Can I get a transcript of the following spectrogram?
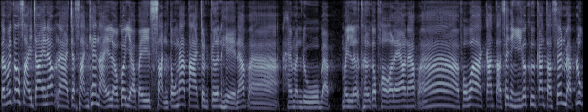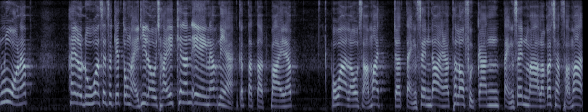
แต่ไม่ต้องใส่ใจนะครับนะจะสั่นแค่ไหนเราก็อย่าไปสั่นตรงหน้าตาจนเกินเหตุนะครับอ่าให้มันดูแบบ ไม่เลอะเทอก็พอแล้วนะครับอ่าเพราะว่าการตัดเส้นอย่างนี้ก็คือการตัดเส้นแบบลวกๆนะครับ ให้เราดูว่าเส้นสเก็ตตรงไหนที่เราใช้แค่นั้นเองนะครับเนี่ยก็ตัดตัดไปนะครับ เพราะว่าเราสามารถจะแต่งเส้นได้นะครับ ถ้าเราฝึกการแต่งเส้นมาเราก็จะสามารถ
